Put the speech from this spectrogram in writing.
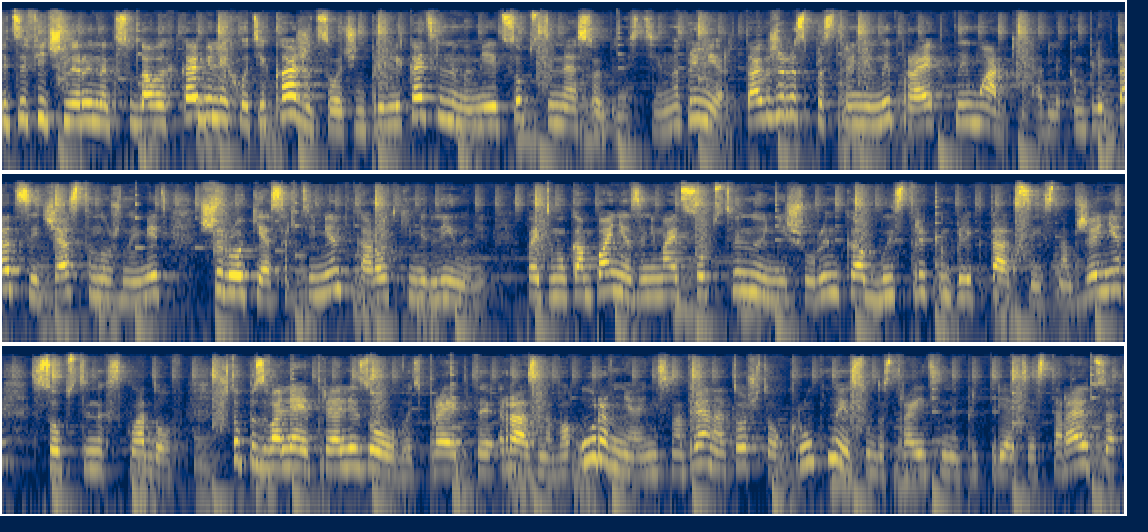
Специфичный рынок судовых кабелей, хоть и кажется очень привлекательным, имеет собственные особенности. Например, также распространены проектные марки, а для комплектации часто нужно иметь широкий ассортимент короткими длинами. Поэтому компания занимает собственную нишу рынка быстрой комплектации и снабжения собственных складов, что позволяет реализовывать проекты разного уровня, несмотря на то, что крупные судостроительные предприятия стараются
